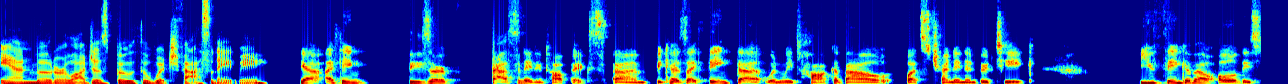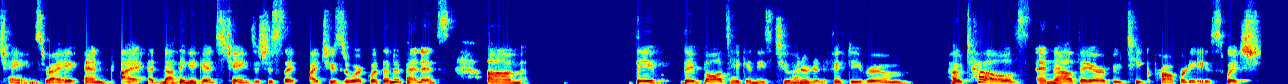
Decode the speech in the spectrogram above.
and motor lodges, both of which fascinate me. Yeah, I think these are fascinating topics um, because I think that when we talk about what's trending in boutique, you think about all of these chains, right? And I nothing against chains. It's just that I choose to work with independents. Um, they've they've all taken these 250 room hotels and now they are boutique properties which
